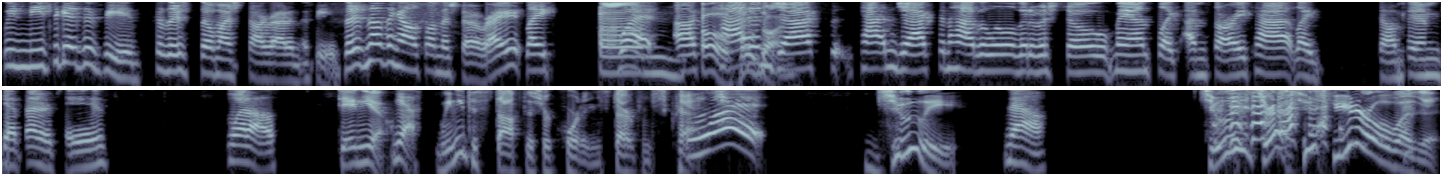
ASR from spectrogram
We need to get to feeds because there's so much to talk about in the feeds. There's nothing else on the show, right? Like Um, what? Uh, oh, Kat and on. Jackson, Kat and Jackson had a little bit of a show, man. Like, I'm sorry, Kat. Like, dump him, get better taste. What else? Danielle, Yes. we need to stop this recording and start from scratch. What? Julie, No. Julie's dress. Whose funeral was it?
